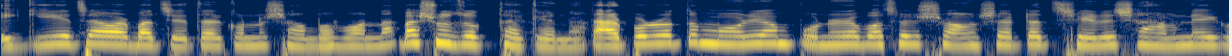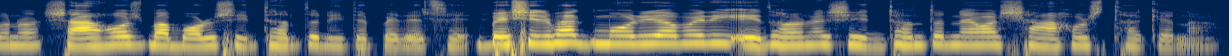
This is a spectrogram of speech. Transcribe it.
এগিয়ে যাওয়ার বা জেতার কোনো সম্ভাবনা বা সুযোগ থাকে না। তারপরেও তো মরিয়ম পনেরো বছরের সংসারটা ছেড়ে সামনে এগোনো সাহস বা বড় সিদ্ধান্ত নিতে পেরেছে। বেশিরভাগ মরিয়মেরই এ ধরনের সিদ্ধান্ত নেওয়ার সাহস থাকে না।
